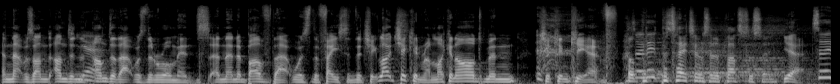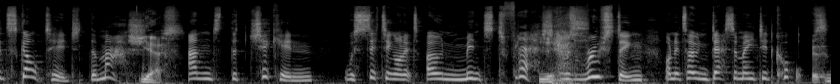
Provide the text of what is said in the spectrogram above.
and that was under under, Yeah. under that was the raw mince, and then above that was the face of the chicken, like chicken run, like an Aardman chicken Kiev. But So p- they'd- potato instead of plasticine. Yeah. So they'd sculpted the mash. Yes. And the chicken was sitting on its own minced flesh. It was Yes. roosting on its own decimated corpse. Uh,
